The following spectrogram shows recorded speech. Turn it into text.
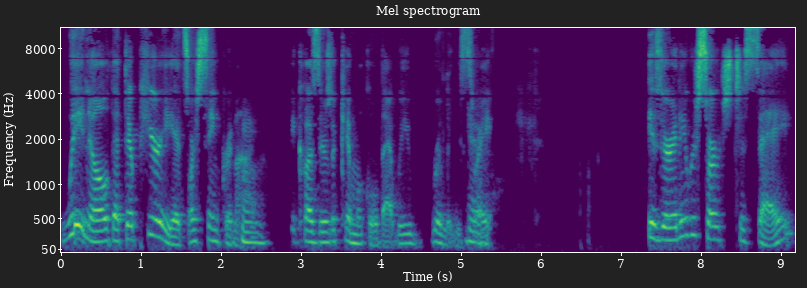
we know that their periods are synchronized Mm. because there's a chemical that we release, Yeah. right? Is there any research to say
